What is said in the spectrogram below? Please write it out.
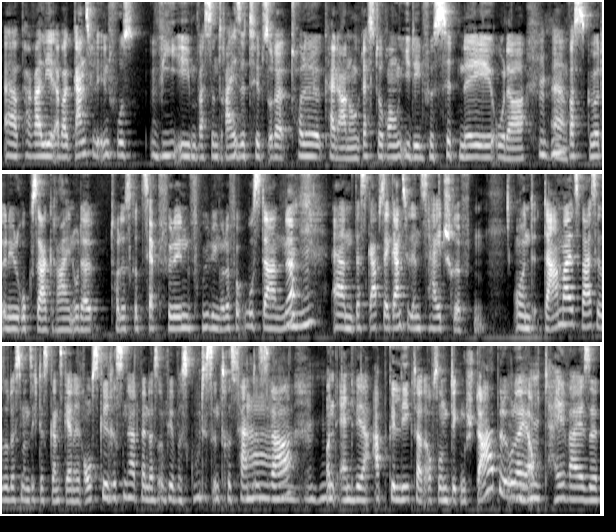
äh, parallel, aber ganz viele Infos wie eben, was sind Reisetipps oder tolle, keine Ahnung, Restaurantideen für Sydney oder äh, was gehört in den Rucksack rein oder tolles Rezept für den Frühling oder für Ostern. Ne? Ähm, das gab es ja ganz viel in Zeitschriften. Und damals war es ja so, dass man sich das ganz gerne rausgerissen hat, wenn das irgendwie was Gutes, Interessantes war und entweder abgelegt hat auf so einen dicken Stapel oder ja auch teilweise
